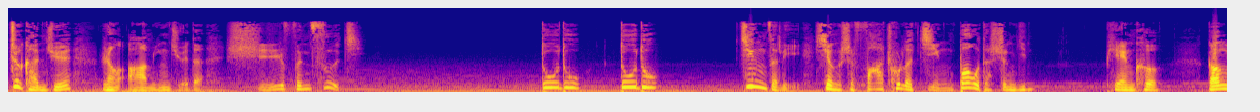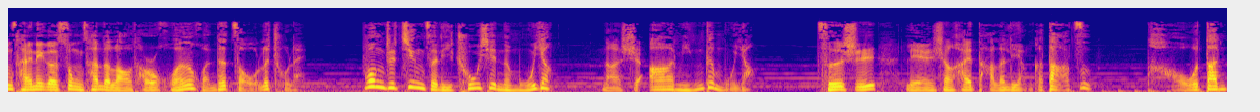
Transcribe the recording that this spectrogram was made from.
这感觉让阿明觉得十分刺激。嘟嘟嘟嘟，镜子里像是发出了警报的声音。片刻。刚才那个送餐的老头缓缓的走了出来，望着镜子里出现的模样，那是阿明的模样。此时脸上还打了两个大字：“逃单。”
